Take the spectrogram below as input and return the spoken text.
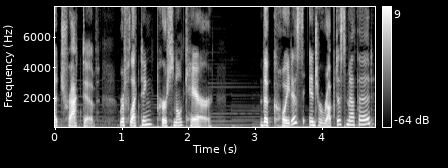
attractive, reflecting personal care. The coitus interruptus method,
